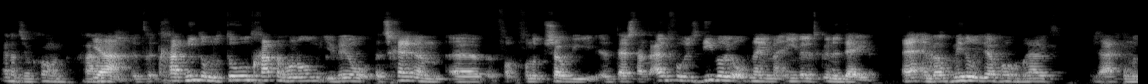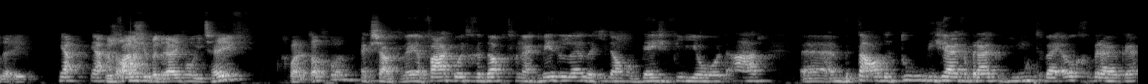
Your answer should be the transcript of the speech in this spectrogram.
En dat is ook gewoon gratis. Ja, het, het, gaat niet om de tool, het gaat er gewoon om. Je wil het scherm van, van de persoon die een test gaat uitvoeren, is, die wil je opnemen en je wil het kunnen delen. Hè? En welk middel je daarvoor gebruikt, is eigenlijk onder de even. Ja, ja, dus als je bedrijf al iets heeft, gebruik dat gewoon. Exact. Vaak wordt gedacht vanuit middelen, dat je dan op deze video hoort, ah, uh, een betaalde tool die zij gebruiken, die moeten wij ook gebruiken.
